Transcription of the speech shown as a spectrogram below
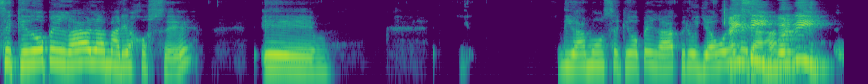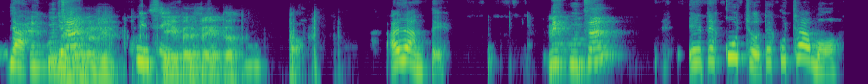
Se quedó pegada la María José. Eh, digamos, se quedó pegada, pero ya volverá. Ahí sí, volví. Ya. ¿Me escuchan? Sí, sí. perfecto. Adelante. ¿Me escuchan? Eh, te escucho, te escuchamos.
